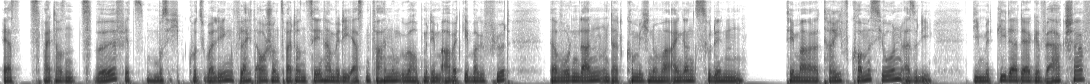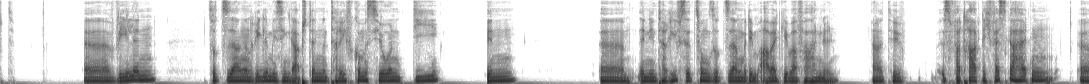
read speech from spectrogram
erst 2012, jetzt muss ich kurz überlegen, vielleicht auch schon 2010 haben wir die ersten Verhandlungen überhaupt mit dem Arbeitgeber geführt. Da wurden dann, und da komme ich nochmal eingangs zu dem Thema Tarifkommission, also die die Mitglieder der Gewerkschaft äh, wählen sozusagen in regelmäßigen Abständen eine Tarifkommission, die in, äh, in den Tarifsitzungen sozusagen mit dem Arbeitgeber verhandeln. Ja, ist vertraglich festgehalten, äh,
